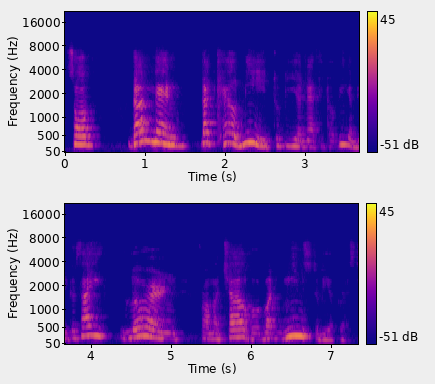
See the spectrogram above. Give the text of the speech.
So that meant that helped me to be an ethical vegan because I learned from a childhood what it means to be oppressed.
